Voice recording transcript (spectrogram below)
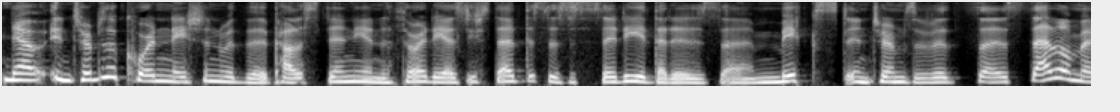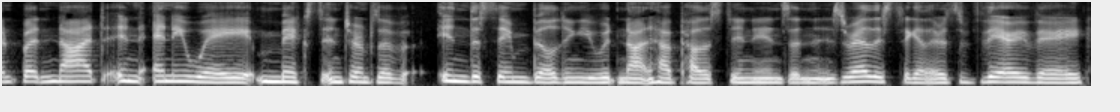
Now, in terms of coordination with the Palestinian Authority, as you said, this is a city that is uh, mixed in terms of its uh, settlement, but not in any way mixed in terms of in the same building you would not have Palestinians and Israelis together. It's very, very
